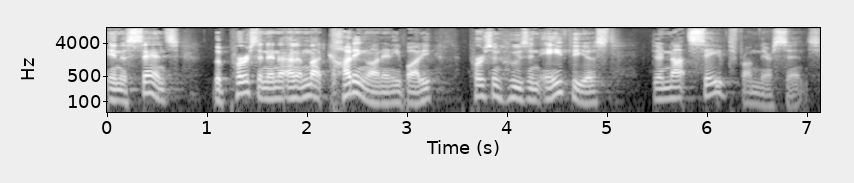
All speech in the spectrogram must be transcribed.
in a sense, the person, and I'm not cutting on anybody, person who's an atheist, they're not saved from their sins.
